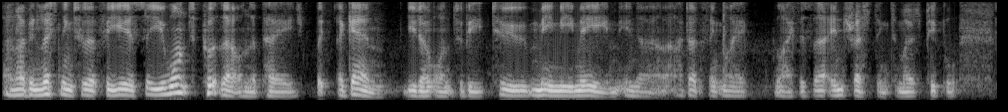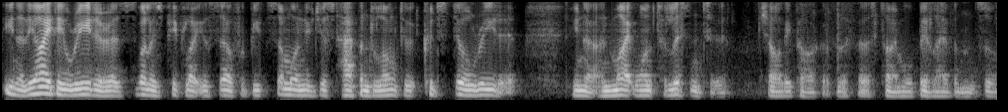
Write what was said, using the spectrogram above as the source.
And I've been listening to it for years. So you want to put that on the page. But again, you don't want to be too me, me, me. You know, I don't think my life is that interesting to most people. You know, the ideal reader, as well as people like yourself, would be someone who just happened along to it, could still read it, you know, and might want to listen to Charlie Parker for the first time or Bill Evans or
